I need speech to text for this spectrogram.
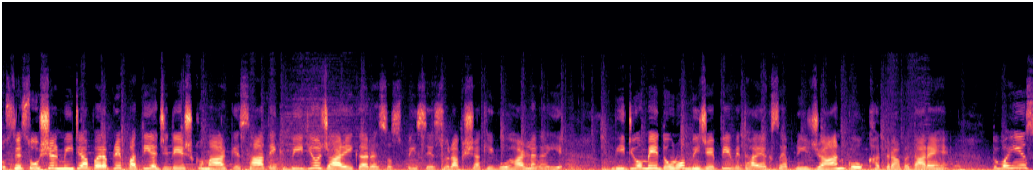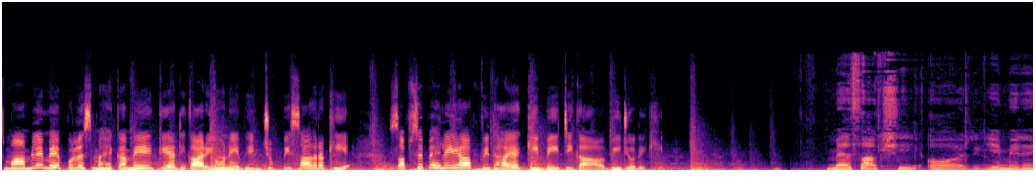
उसने सोशल मीडिया पर अपने पति अजितेश कुमार के साथ एक वीडियो जारी कर एसएसपी से सुरक्षा की गुहार लगाई है। वीडियो में दोनों बीजेपी विधायक से अपनी जान को खतरा बता रहे हैं। तो वहीं इस मामले में पुलिस महकमे के अधिकारियों ने भी चुप्पी साध रखी है। सबसे पहले आप विधायक की बेटी का वीडियो देखिए। मैं साक्षी और ये मेरे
